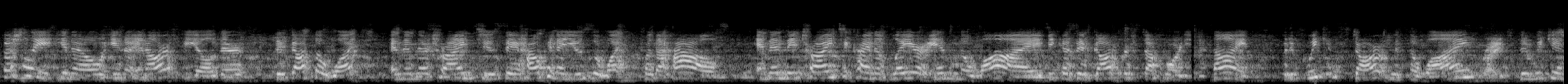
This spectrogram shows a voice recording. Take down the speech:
especially you know in, in our field they're they've got the what and then they're trying to say how can i use the what for the how? And then they try to kind of layer in the why because they've got the stuff already designed. But if we can start with the why right. then we can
